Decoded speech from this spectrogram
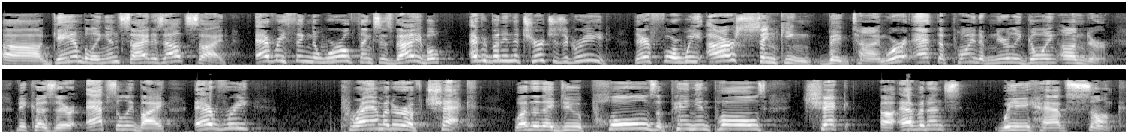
uh, gambling inside as outside. Everything the world thinks is valuable, everybody in the church has agreed. Therefore, we are sinking big time. We're at the point of nearly going under because they're absolutely by every parameter of check, whether they do polls, opinion polls, check uh, evidence, we have sunk.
